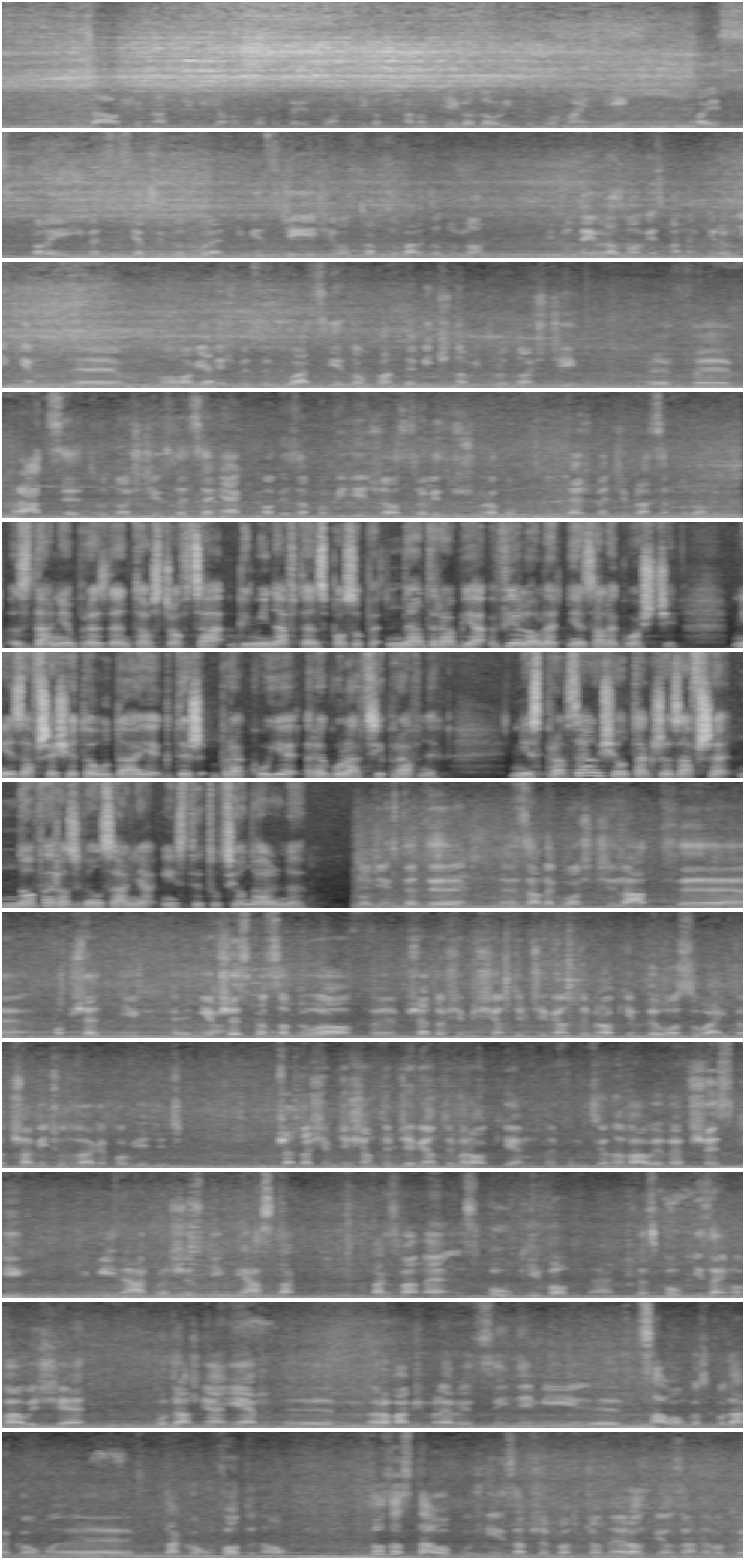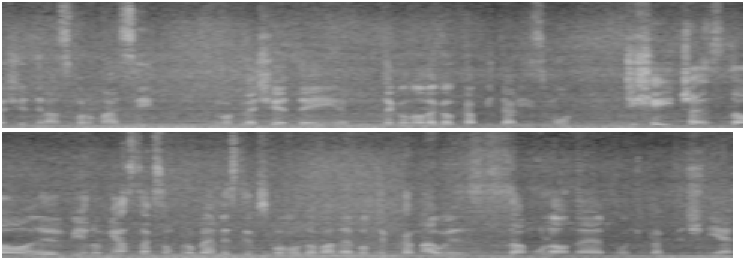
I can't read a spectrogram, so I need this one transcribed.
za 18 milionów złotych, to jest łącznik od Chanowskiego do ulicy Furmańskiej. To jest z kolei inwestycja w cyklu dwuletnim, więc dzieje się w Ostrowcu bardzo dużo. Tutaj w rozmowie z panem kierownikiem omawialiśmy sytuację tą pandemiczną i trudności e, w pracy, trudności w zleceniach. Mogę zapowiedzieć, że Ostrowiec w przyszłym roku też będzie placem budowy. Zdaniem prezydenta Ostrowca gmina w ten sposób nadrabia wieloletnie zaległości. Nie zawsze się to udaje, gdyż brakuje regulacji prawnych. Nie sprawdzają się także zawsze nowe rozwiązania instytucjonalne. To niestety e, zaległości lat e, poprzednich. E, Nie wszystko, co było przed 89 rokiem było złe i to trzeba mieć odwagę powiedzieć. Przed 89 rokiem funkcjonowały we wszystkich gminach, we wszystkich miastach tak zwane spółki wodne. Te spółki zajmowały się udrażnianiem, rowami melioracyjnymi, całą gospodarką taką wodną. To zostało później zaprzepaszczone, rozwiązane w okresie transformacji, w okresie tej, tego nowego kapitalizmu. Dzisiaj często y, w wielu miastach są problemy z tym spowodowane, bo te kanały zamulone bądź praktycznie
